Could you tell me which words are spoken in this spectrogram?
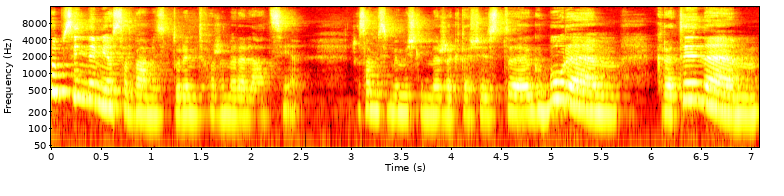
lub z innymi osobami, z którymi tworzymy relacje. Czasami sobie myślimy, że ktoś jest gburem, kretynem,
